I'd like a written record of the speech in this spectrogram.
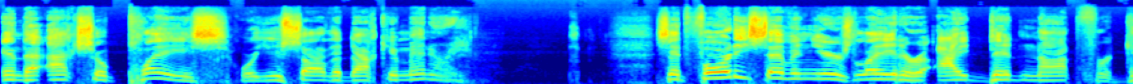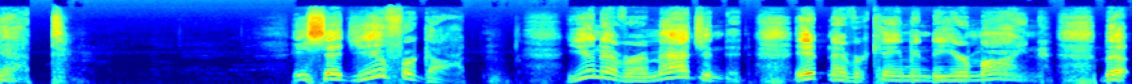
in the actual place where you saw the documentary. said 47 years later I did not forget. He said you forgot. You never imagined it. It never came into your mind. But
